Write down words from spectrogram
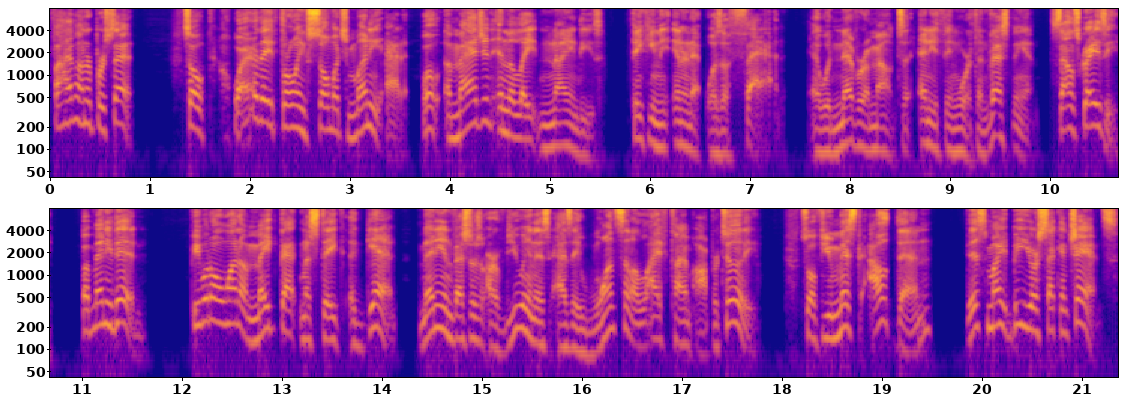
500%. So why are they throwing so much money at it? Well, imagine in the late 90s thinking the internet was a fad and would never amount to anything worth investing in. Sounds crazy, but many did. People don't want to make that mistake again. Many investors are viewing this as a once in a lifetime opportunity. So if you missed out then, this might be your second chance.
